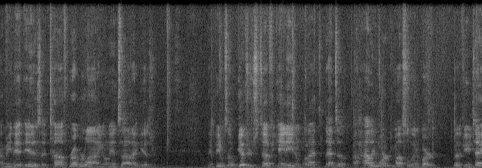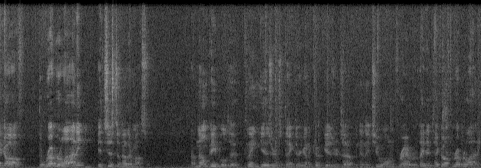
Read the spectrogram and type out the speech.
I mean, it, it is a tough rubber lining on the inside of that gizzard. And people say, well, gizzards are tough, you can't eat them. Well, that's, that's a, a highly worked muscle in a bird. But if you take off the rubber lining, it's just another muscle. I've known people to clean gizzards and think they're gonna cook gizzards up and then they chew on them forever. They didn't take off the rubber lining.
